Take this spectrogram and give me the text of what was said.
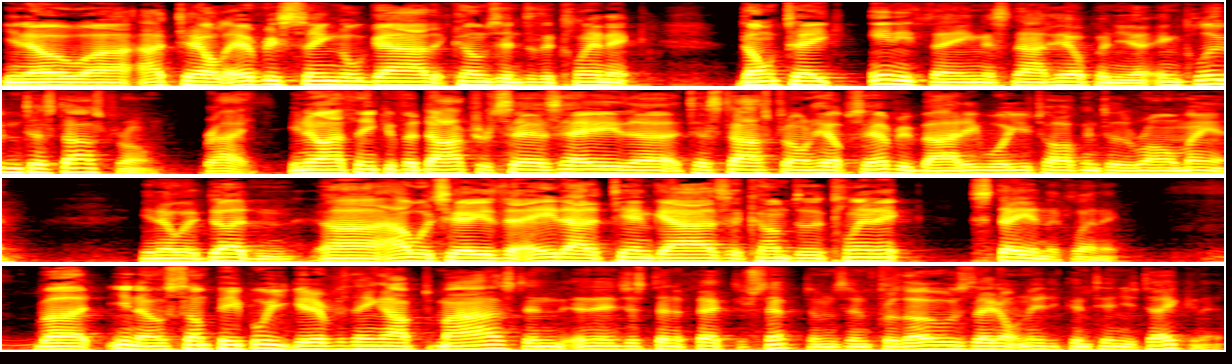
You know, uh, I tell every single guy that comes into the clinic, don't take anything that's not helping you, including testosterone. Right. You know, I think if a doctor says, hey, the testosterone helps everybody, well, you're talking to the wrong man. You know, it doesn't. Uh, I would tell you that eight out of 10 guys that come to the clinic stay in the clinic. But you know, some people you get everything optimized, and, and it just doesn't affect their symptoms. And for those, they don't need to continue taking it.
